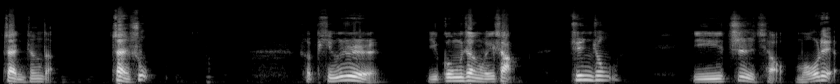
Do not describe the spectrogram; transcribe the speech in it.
战争的战术。说平日以公正为上，军中以智巧谋略、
